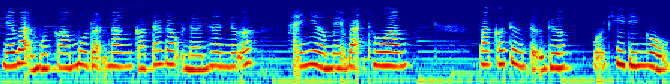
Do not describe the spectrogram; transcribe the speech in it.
Nếu bạn muốn có một đoạn băng có tác động lớn hơn nữa, hãy nhờ mẹ bạn thu âm. Bạn có tưởng tượng được, mỗi khi đi ngủ,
